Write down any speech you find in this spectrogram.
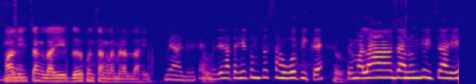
मालही चांगला आहे दर पण चांगला मिळाला आहे. मिळालेले काय? हो. म्हणजे आता हे तुमचं सहावं पीक आहे. हो. तर मला जाणून घ्यायचं आहे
